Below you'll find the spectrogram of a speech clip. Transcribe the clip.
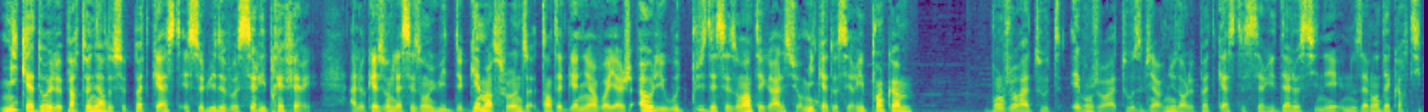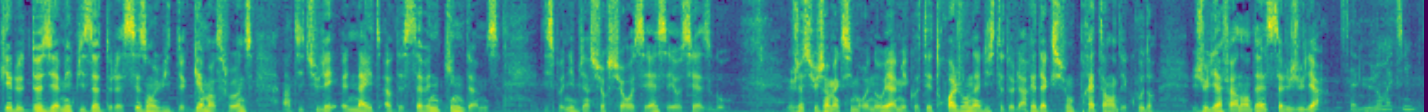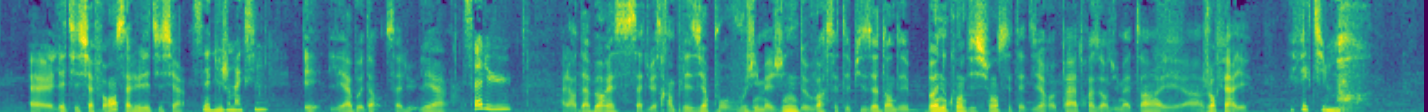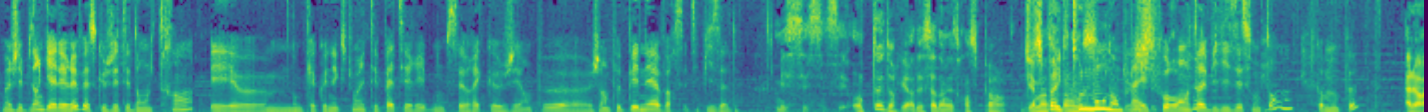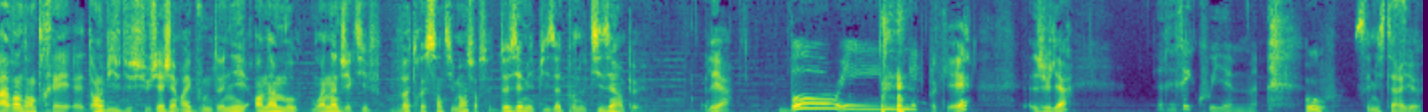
Mikado est le partenaire de ce podcast et celui de vos séries préférées. À l'occasion de la saison 8 de Game of Thrones, tentez de gagner un voyage à Hollywood plus des saisons intégrales sur mikadosérie.com. Bonjour à toutes et bonjour à tous, bienvenue dans le podcast série d'Allociné nous allons décortiquer le deuxième épisode de la saison 8 de Game of Thrones intitulé A Night of the Seven Kingdoms, disponible bien sûr sur OCS et OCS Go. Je suis Jean-Maxime Renaud et à mes côtés trois journalistes de la rédaction prêtes à en découdre. Julia Fernandez, salut Julia. Salut Jean-Maxime. Euh, Laetitia Foran, salut Laetitia. Salut Jean-Maxime. Et Léa Baudin, salut Léa. Salut. Alors d'abord, ça a dû être un plaisir pour vous, j'imagine, de voir cet épisode dans des bonnes conditions, c'est-à-dire pas à 3h du matin et un jour férié? Effectivement. Moi j'ai bien galéré parce que j'étais dans le train et euh, donc la connexion n'était pas terrible, donc c'est vrai que j'ai un, peu, euh, j'ai un peu peiné à voir cet épisode. Mais c'est honteux de regarder ça dans les transports. Tu spoil tout le monde en plus. Bah, il faut rentabiliser son temps, hein, comme on peut. Alors avant d'entrer euh, dans le vif du sujet, j'aimerais que vous me donniez en un mot ou un adjectif votre sentiment sur ce deuxième épisode pour nous teaser un peu. Léa. Boring. ok. Julia. Requiem. Ouh, c'est mystérieux.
